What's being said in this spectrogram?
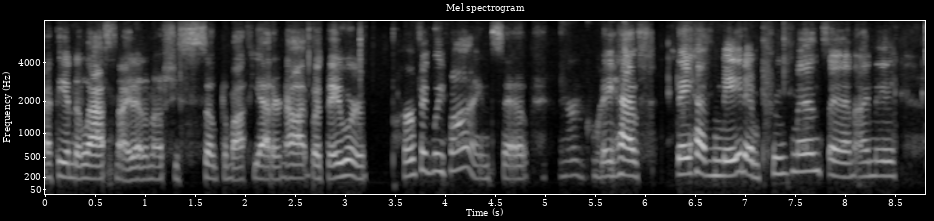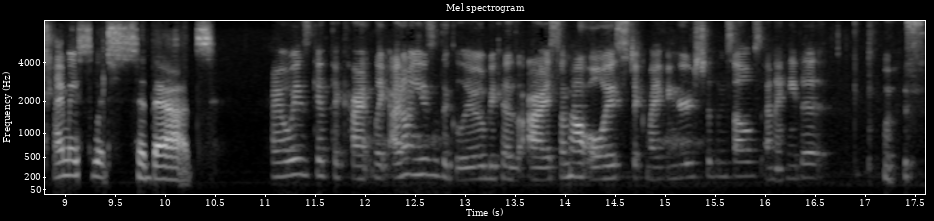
at the end of last night i don't know if she soaked them off yet or not but they were perfectly fine. So they have they have made improvements and i may i may switch to that. I always get the kind like I don't use the glue because I somehow always stick my fingers to themselves and I hate it. So,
